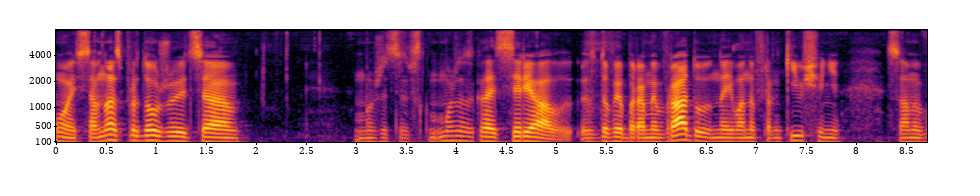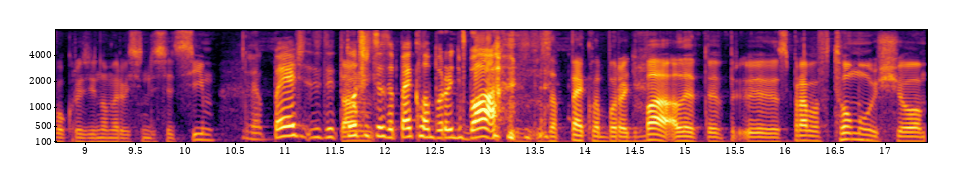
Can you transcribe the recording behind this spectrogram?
ось, а в нас продовжується, може, це можна сказати, серіал з довиборами в Раду на Івано-Франківщині, саме в окрузі номер 87. Там- Точиться запекла боротьба. запекла боротьба, але е, справа в тому, що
